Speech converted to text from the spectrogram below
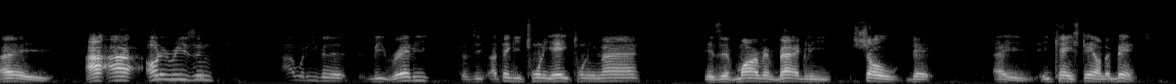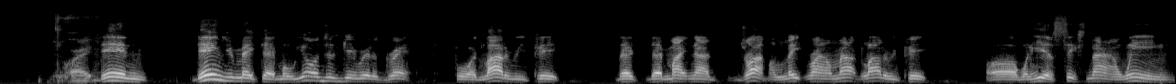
hey, I, I only reason I would even be ready, because I think he's 28, 29, is if Marvin Bagley showed that, hey, he can't stay on the bench. Right. Then then you make that move. You don't just get rid of Grant for a lottery pick that that might not drop a late round lottery pick uh, when he is six nine wing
